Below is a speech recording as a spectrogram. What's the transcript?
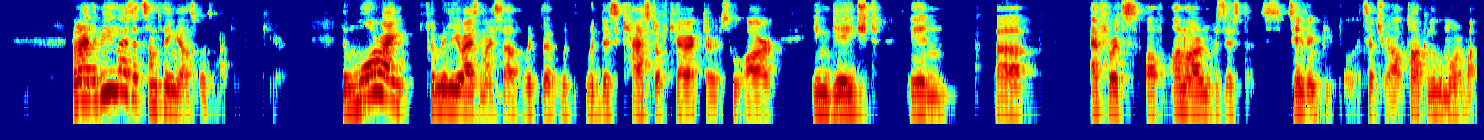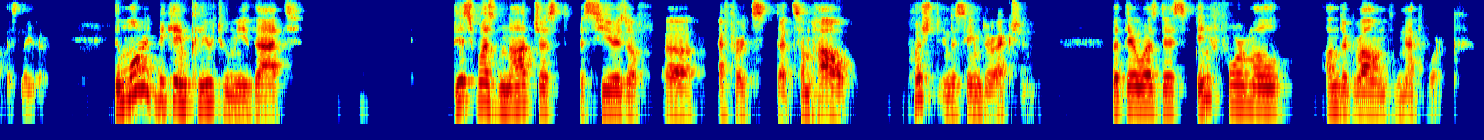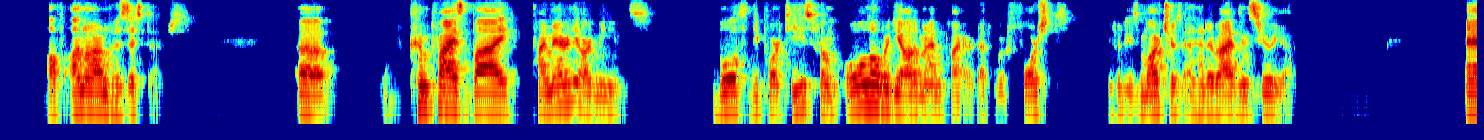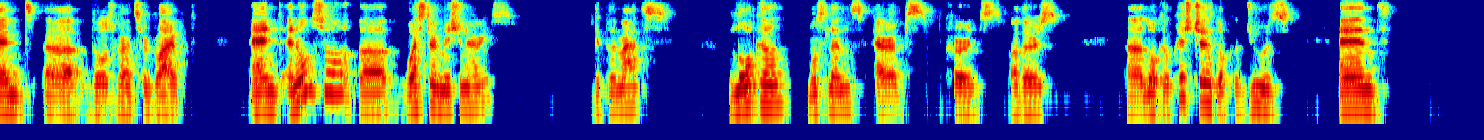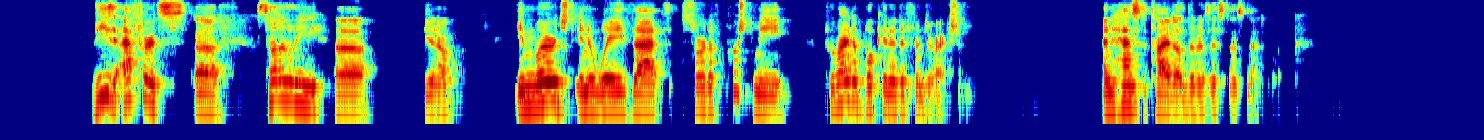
But I realized that something else was happening here. The more I familiarize myself with, the, with, with this cast of characters who are engaged in uh, efforts of unarmed resistance, saving people, etc. I'll talk a little more about this later. The more it became clear to me that this was not just a series of uh, efforts that somehow pushed in the same direction, but there was this informal underground network of unarmed resistors uh, comprised by primarily Armenians, both deportees from all over the Ottoman Empire that were forced into these marches and had arrived in Syria. And uh, those who had survived. And, and also uh, Western missionaries, diplomats, local Muslims, Arabs, Kurds, others, uh, local Christians, local Jews. And these efforts uh, suddenly, uh, you know, emerged in a way that sort of pushed me to write a book in a different direction and hence the title, The Resistance Network.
